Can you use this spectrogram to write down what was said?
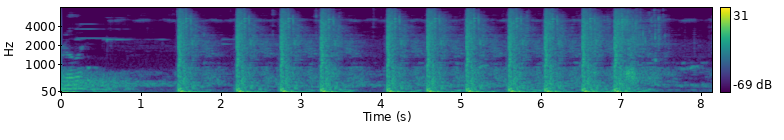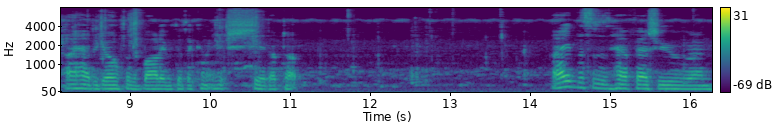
Really? I had to go for the body because I couldn't hit shit up top. I this is half fast you run.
